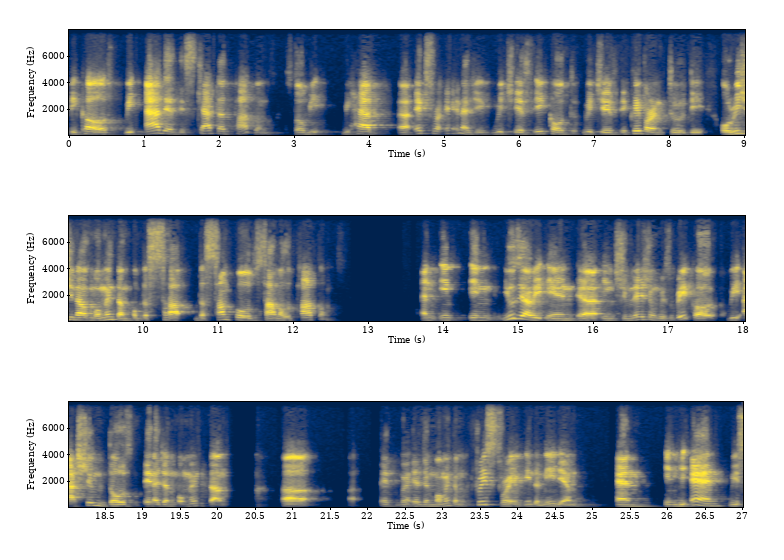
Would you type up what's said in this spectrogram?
because we added the scattered parton. So we, we have uh, extra energy, which is equal to, which is equivalent to the original momentum of the, the sampled thermal parton. And in, in usually in, uh, in simulation with recoil, we assume those energy and momentum, uh, energy and momentum free stream in the medium. And in the end, we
